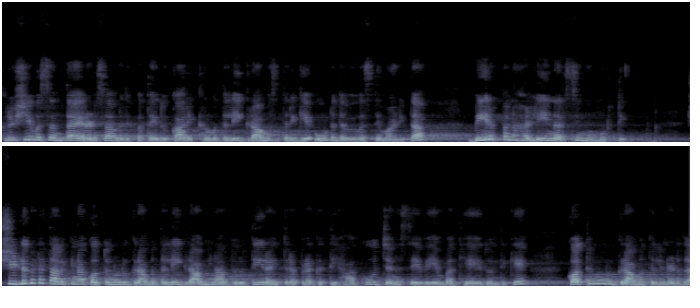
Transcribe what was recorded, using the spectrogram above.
ಕೃಷಿ ವಸಂತ ಎರಡು ಸಾವಿರದ ಇಪ್ಪತ್ತೈದು ಕಾರ್ಯಕ್ರಮದಲ್ಲಿ ಗ್ರಾಮಸ್ಥರಿಗೆ ಊಟದ ವ್ಯವಸ್ಥೆ ಮಾಡಿದ ಬೀರಪ್ಪನಹಳ್ಳಿ ನರಸಿಂಹಮೂರ್ತಿ. ಶಿಡ್ಲಘಟ್ಟ ತಾಲೂಕಿನ ಕೊತ್ತನೂರು ಗ್ರಾಮದಲ್ಲಿ ಗ್ರಾಮೀಣಾಭಿವೃದ್ಧಿ ರೈತರ ಪ್ರಗತಿ ಹಾಗೂ ಜನಸೇವೆ ಎಂಬ ಧ್ಯೇಯದೊಂದಿಗೆ ಕೊತ್ತನೂರು ಗ್ರಾಮದಲ್ಲಿ ನಡೆದ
